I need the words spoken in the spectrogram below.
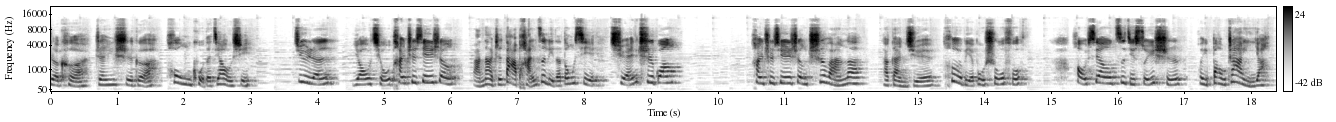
这可真是个痛苦的教训。巨人要求贪吃先生把那只大盘子里的东西全吃光。贪吃先生吃完了，他感觉特别不舒服，好像自己随时会爆炸一样。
